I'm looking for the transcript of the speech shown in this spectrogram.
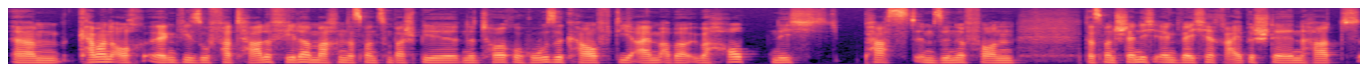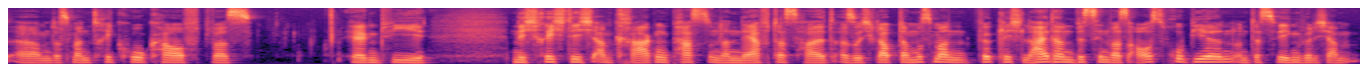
ähm, kann man auch irgendwie so fatale Fehler machen, dass man zum Beispiel eine teure Hose kauft, die einem aber überhaupt nicht passt im Sinne von, dass man ständig irgendwelche Reibestellen hat, ähm, dass man ein Trikot kauft, was irgendwie nicht richtig am Kragen passt und dann nervt das halt. Also ich glaube, da muss man wirklich leider ein bisschen was ausprobieren und deswegen würde ich am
